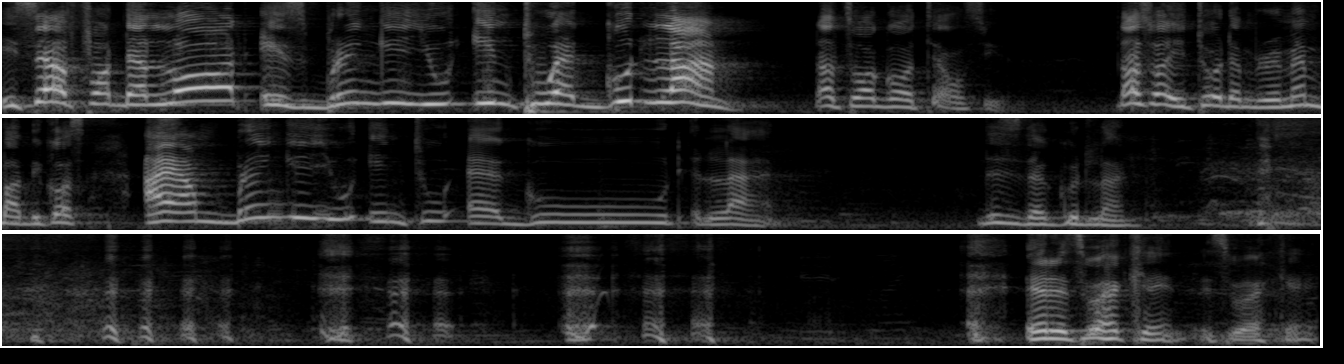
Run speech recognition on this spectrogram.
He said, For the Lord is bringing you into a good land. That's what God tells you. That's why He told them, Remember, because I am bringing you into a good land. This is the good land. it is working. It's working.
